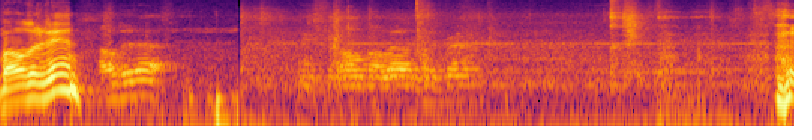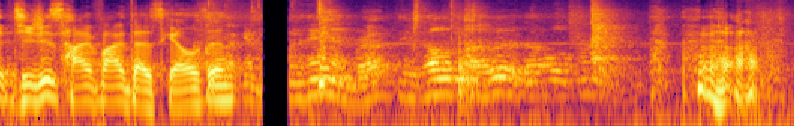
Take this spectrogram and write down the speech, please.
Cool welded in Hold it up. Thanks for holding my weld, bro. did you just high-five that skeleton hand, bro. He was holding my hood that whole time.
